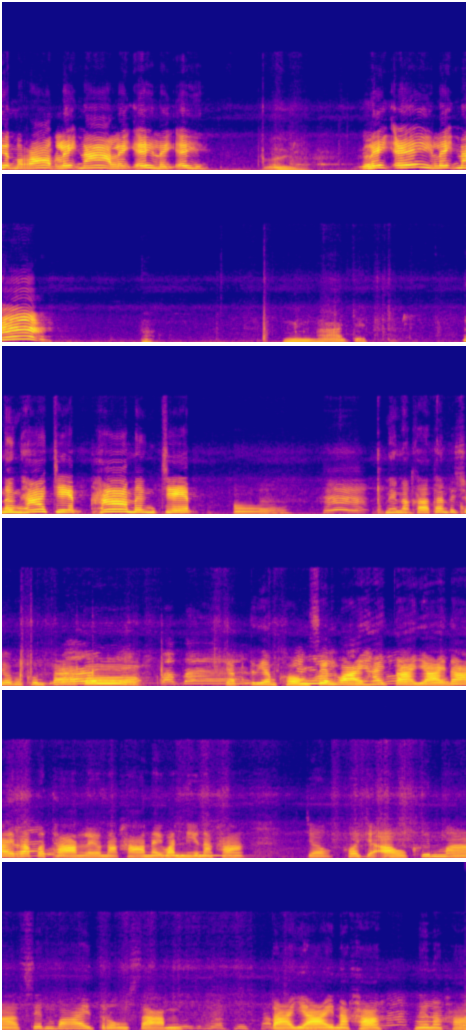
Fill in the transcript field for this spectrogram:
ទៀតមករอบเลขหน้า เลขអីលេខអីเอ้ยលេខអីលេขหน้าหนึ่งห้าเจ็ด157 517 นี่นะคะ ท่านผู้ชมคุณป้าก็ป้าแป้จัดเตรียมของเส้นไหว้ให้ตายายได้รับประทานแล้วนะคะ ในวันนี้นะคะเจ้าก็จะเอาขึ้นมาเส้นไหว้ตรงศาลตายายนะคะ เนี่ยนะคะ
